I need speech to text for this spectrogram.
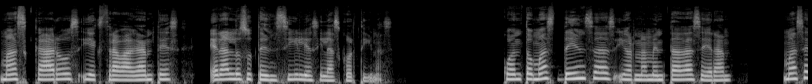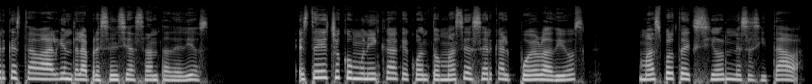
más caros y extravagantes eran los utensilios y las cortinas. Cuanto más densas y ornamentadas eran, más cerca estaba alguien de la presencia santa de Dios. Este hecho comunica que cuanto más se acerca el pueblo a Dios, más protección necesitaba.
